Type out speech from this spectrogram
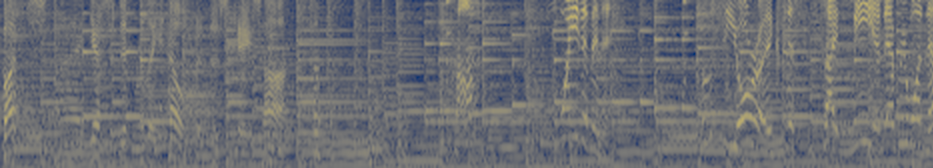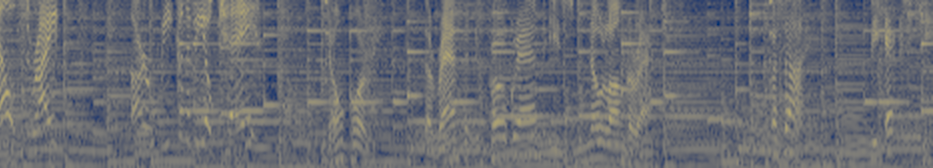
but I guess it didn't really help in this case, huh? Huh? Wait a minute. Luciora exists inside me and everyone else, right? Are we gonna be okay? Don't worry, the rampant program is no longer active. Besides, the X key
